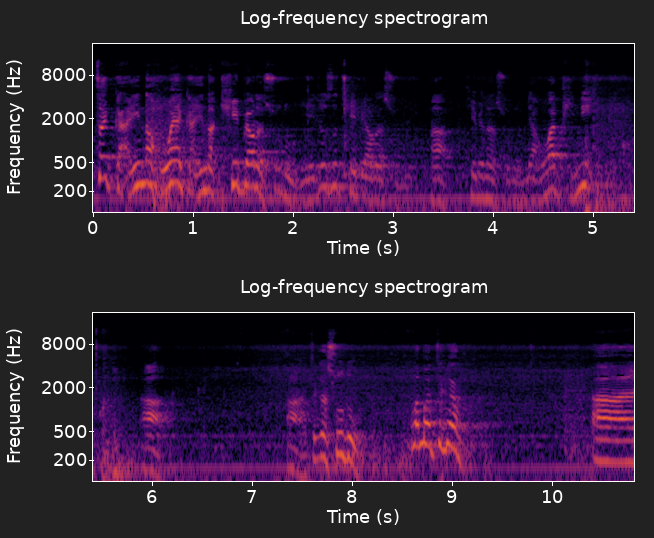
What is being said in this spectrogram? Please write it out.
在感应到红外感应到贴标的速度，也就是贴标的速度啊，贴标的速度两万频率啊啊这个速度。那么这个啊。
